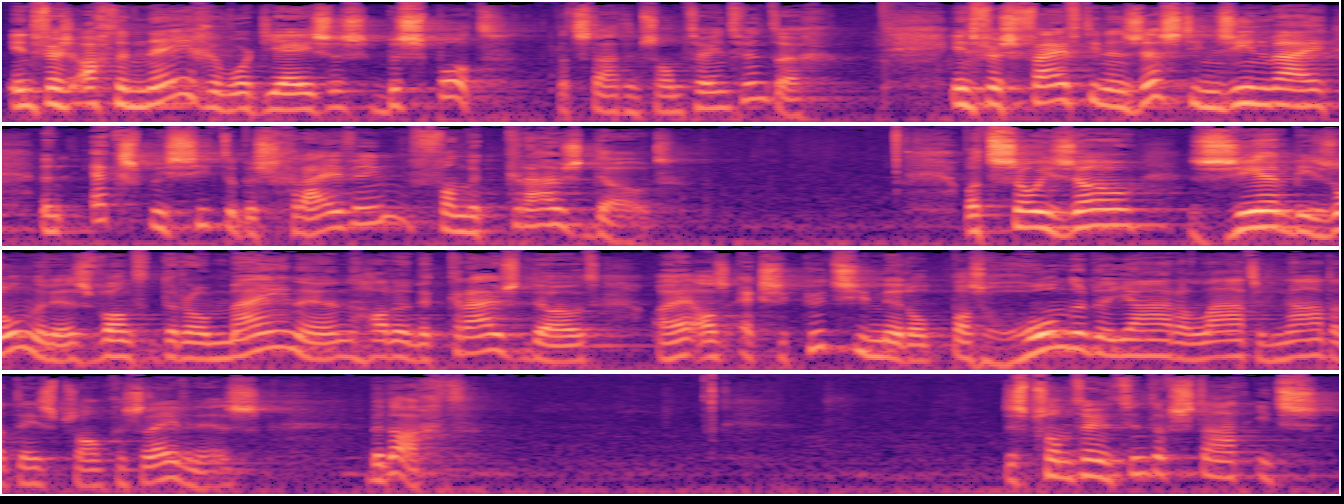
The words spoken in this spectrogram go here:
In vers 8 en 9 wordt Jezus bespot. Dat staat in Psalm 22. In vers 15 en 16 zien wij een expliciete beschrijving van de kruisdood. Wat sowieso zeer bijzonder is, want de Romeinen hadden de kruisdood als executiemiddel pas honderden jaren later nadat deze psalm geschreven is, bedacht. Dus psalm 22 staat iets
